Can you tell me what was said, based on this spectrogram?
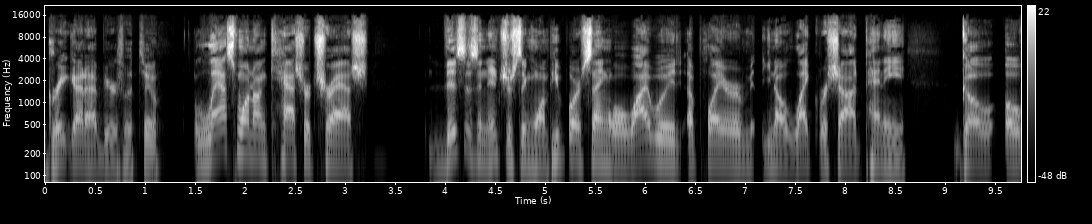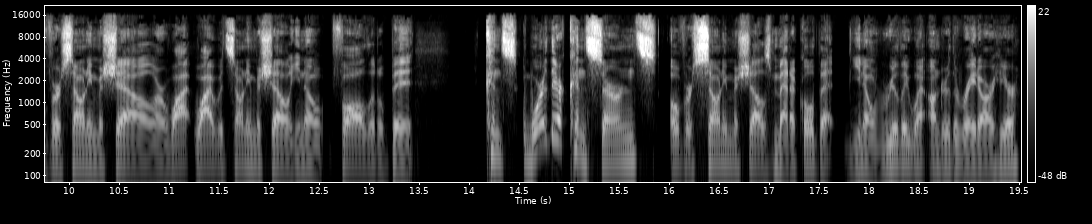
Great guy to have beers with too. Last one on cash or trash. This is an interesting one. People are saying, well, why would a player, you know, like Rashaad Penny go over Sony Michel or why why would Sony Michel, you know, fall a little bit? Cons- were there concerns over Sony Michel's medical that you know really went under the radar here?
